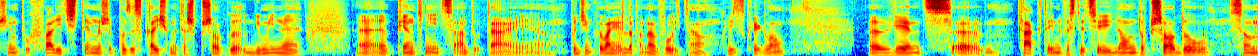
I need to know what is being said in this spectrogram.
się pochwalić tym, że pozyskaliśmy też przok gminy e, Piątnica. Tutaj e, podziękowanie dla pana wójta Kozickiego. E, Więc tak, te inwestycje idą do przodu. Są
